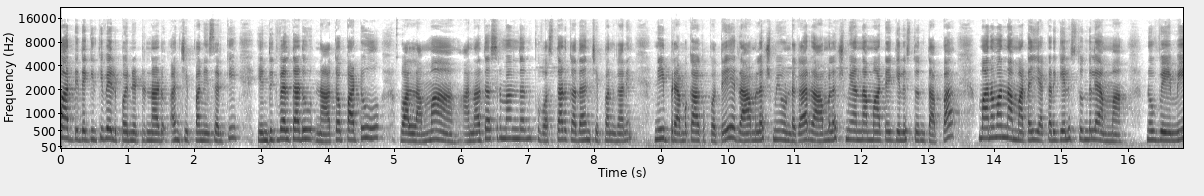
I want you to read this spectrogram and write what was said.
పార్టీ దగ్గరికి వెళ్ళిపోయినట్టున్నాడు అని చెప్పనేసరికి ఎందుకు వెళ్తాడు? నాతో పాటు వాళ్ళమ్మ అనాథాశ్రమానికి వస్తాడు కదా అని చెప్పాను కానీ నీ భ్రమ కాకపోతే రామలక్ష్మి ఉండగా రామలక్ష్మి అన్న మాటే గెలుస్తుంది తప్ప మనం అన్నమాట ఎక్కడ గెలుస్తుందిలే అమ్మ? నువ్వేమీ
